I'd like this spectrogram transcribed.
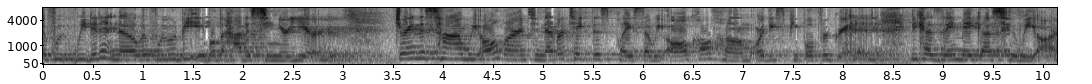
If we, we didn't know if we would be able to have a senior year. During this time, we all learned to never take this place that we all call home or these people for granted, because they make us who we are.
